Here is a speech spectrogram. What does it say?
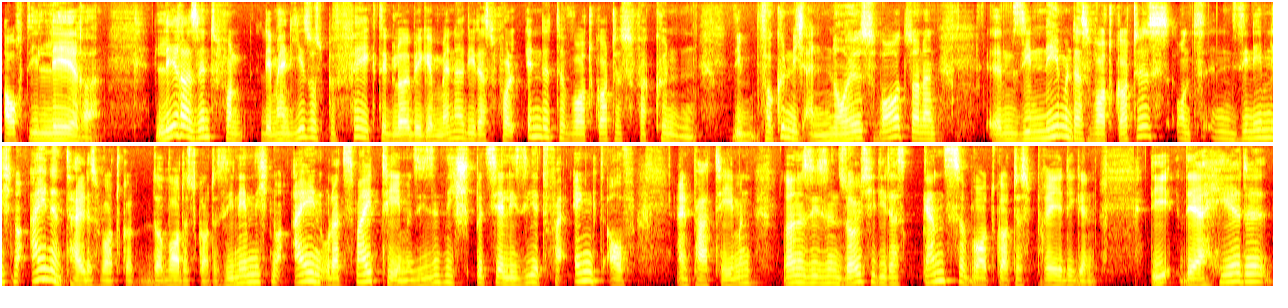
auch die Lehrer. Lehrer sind von dem Herrn Jesus befähigte gläubige Männer, die das vollendete Wort Gottes verkünden. Die verkünden nicht ein neues Wort, sondern ähm, sie nehmen das Wort Gottes und sie nehmen nicht nur einen Teil des Wort Wortes Gottes, sie nehmen nicht nur ein oder zwei Themen, sie sind nicht spezialisiert, verengt auf ein paar Themen, sondern sie sind solche, die das ganze Wort Gottes predigen, die der Herde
